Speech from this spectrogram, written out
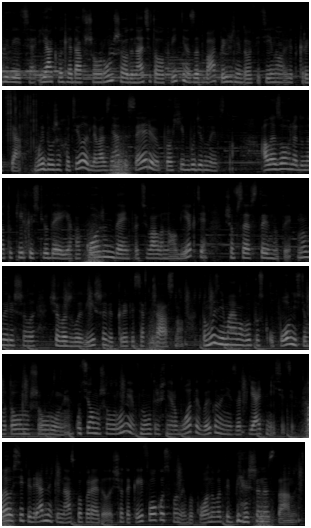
Подивіться, як виглядав шоурум ще 11 квітня за два тижні до офіційного відкриття. Ми дуже хотіли для вас зняти серію про хід будівництва. Але з огляду на ту кількість людей, яка кожен день працювала на об'єкті, щоб все встигнути, ми вирішили, що важливіше відкритися вчасно. Тому знімаємо випуск у повністю готовому шоурумі. У цьому шоурумі внутрішні роботи виконані за 5 місяців. Але усі підрядники нас попередили, що такий фокус вони виконувати більше не стануть.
